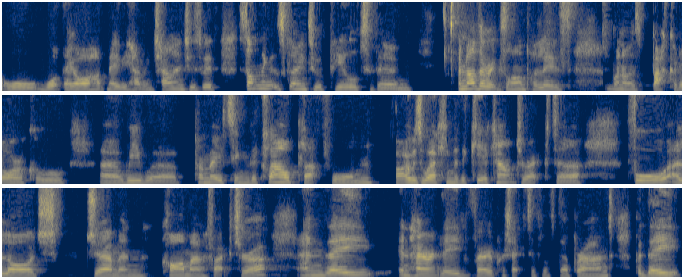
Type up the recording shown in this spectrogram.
or what they are maybe having challenges with, something that's going to appeal to them Another example is when I was back at Oracle, uh, we were promoting the cloud platform. I was working with a key account director for a large German car manufacturer, and they inherently very protective of their brand, but they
